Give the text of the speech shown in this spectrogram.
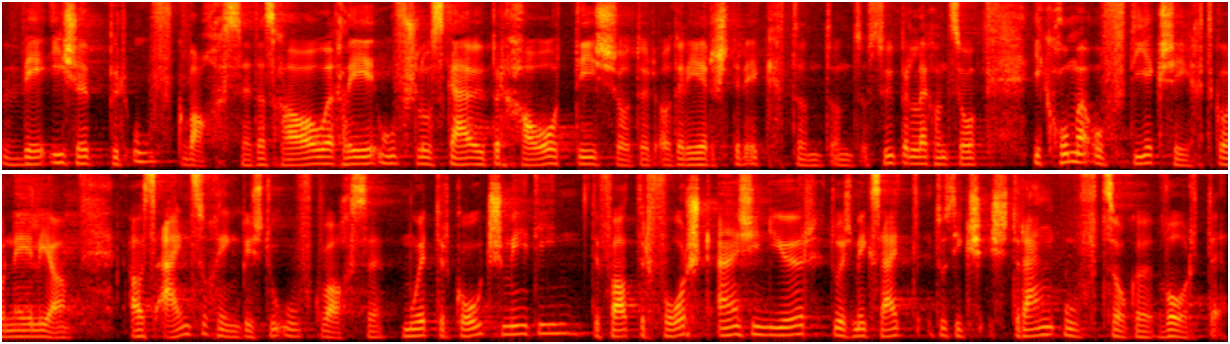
wie ist jemand aufgewachsen. Das kann auch ein bisschen Aufschluss geben über chaotisch oder, oder eher strikt und, und säuberlich und so. Ich komme auf die Geschichte, Cornelia. Als Einzelkind bist du aufgewachsen. Mutter Goldschmiedin, der Vater Forstingenieur. Du hast mir gesagt, du seist streng aufgezogen worden.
